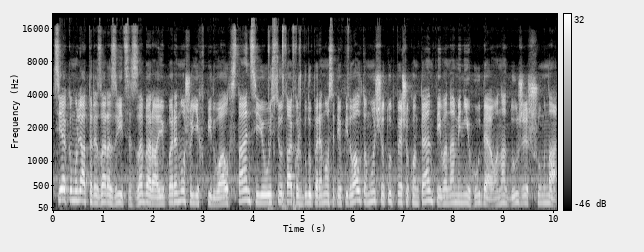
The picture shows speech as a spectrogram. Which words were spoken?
Ці акумулятори зараз звідси забираю, переношу їх в підвал. Станцію усю також буду переносити в підвал, тому що тут пишу контент і вона мені гуде, вона дуже шумна.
